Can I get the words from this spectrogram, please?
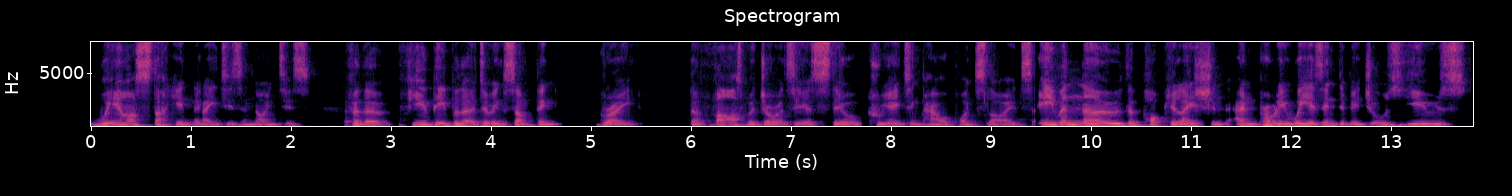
we are stuck in the 80s and 90s. For the few people that are doing something great, the vast majority are still creating PowerPoint slides. Even though the population and probably we as individuals use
